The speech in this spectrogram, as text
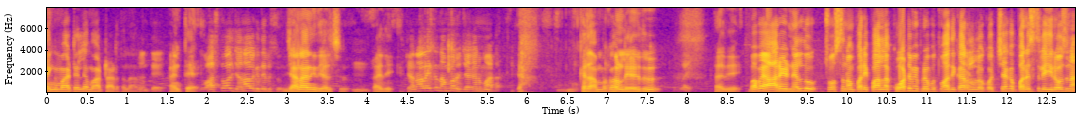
నంగి మాట వెళ్ళి మాట్లాడుతున్నారు. అంతే. వాస్తవాలు జనాలకు తెలుసు. జనానికి తెలుసు. అది. జనాలు అయితే నమ్మరు జగన్ మాట. ఇంకా నమ్మకం లేదు. అది. బాబాయ్ ఆరేడు నెలలు చూస్తున్నాం పరిపాలన. కూటమి ప్రభుత్వం అధికారంలోకి వచ్చాక పరిస్థితులు ఈ రోజున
